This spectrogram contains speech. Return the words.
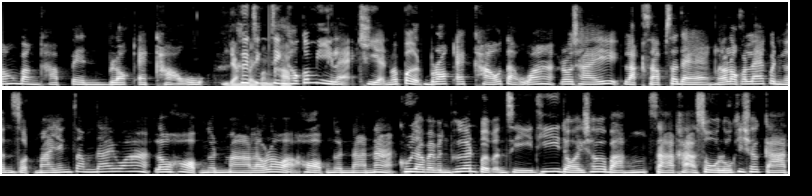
ต้องบังคับเป็น block account ยังคือไม่จบังริงคัๆบเขาก็มีแหละเขียนว่าเปิด block account แต่ว่าเราใช้หลักทรัพย์แสดง แล้วเราก็แลกเป็นเงินสดมายังจำได้ว่าเราหอบเงินมาแล้วเราอะหอบเงินนั้นน่ะครูจะไปเป็นเพื่อนเปิดบัญชีที่ Deutsche Bankสาขา Zoologischer Garten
